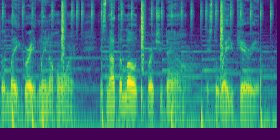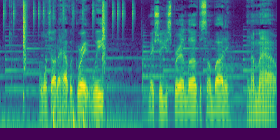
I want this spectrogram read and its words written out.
the late, great Lena Horne. It's not the load that breaks you down, it's the way you carry it. I want y'all to have a great week. Make sure you spread love to somebody, and I'm out.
